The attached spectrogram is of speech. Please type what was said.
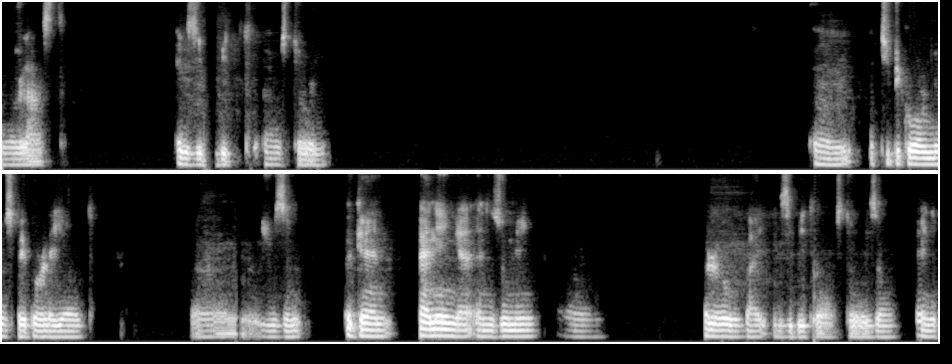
our last exhibit uh, story. Um, a typical newspaper layout um, using, again, panning and zooming um, followed by exhibit or Storiiies or any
